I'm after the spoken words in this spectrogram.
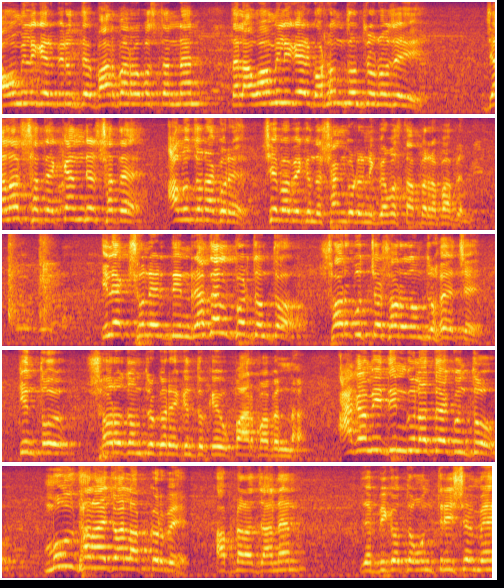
আওয়ামী লীগের বিরুদ্ধে বারবার অবস্থান নেন, তাহলে আওয়ামী লীগের গঠনতন্ত্র অনুযায়ী জেলার সাথে, কেন্দ্রের সাথে আলোচনা করে সেভাবে কিন্তু সাংগঠনিক ব্যবস্থা আপনারা পাবেন। ইলেকশনের দিন রেজাল্ট পর্যন্ত সর্বোচ্চ ষড়যন্ত্র হয়েছে, কিন্তু ষড়যন্ত্র করে কিন্তু কেউ পার পাবেন না। আগামী দিনগুলোতে কিন্তু মূল ধারায় জয়লাভ করবে। আপনারা জানেন যে বিগত উনত্রিশে মে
